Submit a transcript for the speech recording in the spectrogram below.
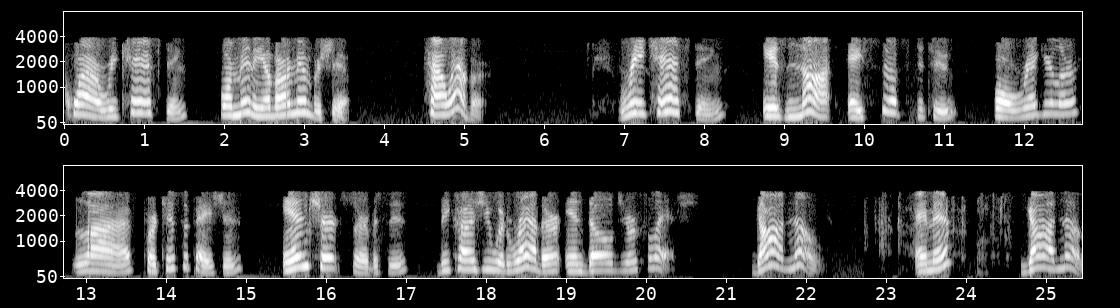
require recasting for many of our membership. However, recasting is not a substitute for regular live participation in church services because you would rather indulge your flesh. God knows. Amen? God knows.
